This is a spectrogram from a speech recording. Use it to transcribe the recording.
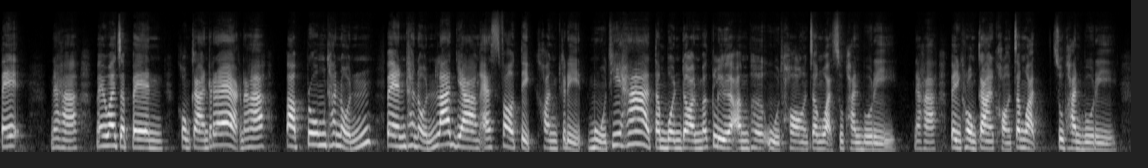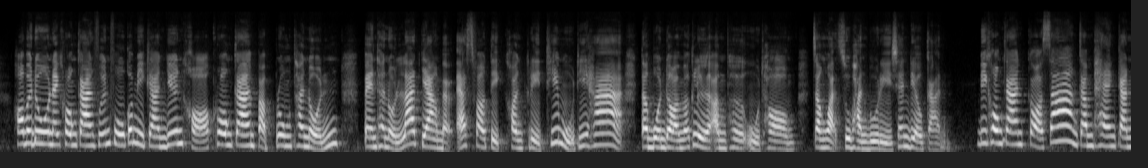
เป๊ะ นะคะไม่ว่าจะเป็นโครงการแรกนะคะปรับปรุงถนนเป็นถนนลาดยางแอสฟัลติกคอนกรีตหมู่ที่ 5 ตำบลดอนมะเกลืออำเภออู่ทอง จังหวัดสุพรรณบุรีนะคะเป็นโครงการของจังหวัดสุพรรณบุรีพอมาดูในโครงการฟื้นฟูก็มีการยื่นขอโครงการปรับปรุงถนน เป็นถนนลาดยางแบบแอสฟัลติกคอนกรีตที่หมู่ที่ 5ตำบลดอนมะเกลืออำเภออู่ทอง จังหวัดสุพรรณบุรีเช่นเดียวกัน มีโครงการก่อสร้างกำแพงกัน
